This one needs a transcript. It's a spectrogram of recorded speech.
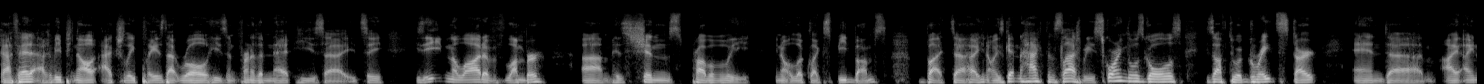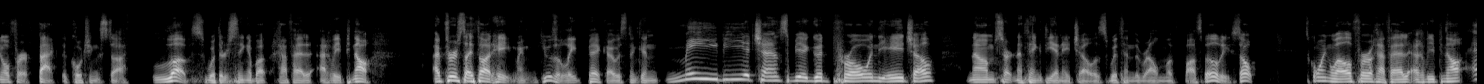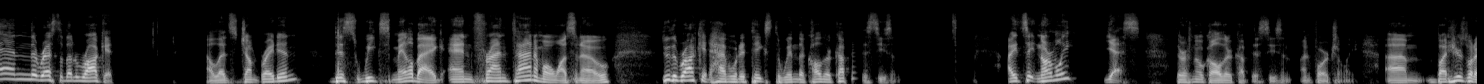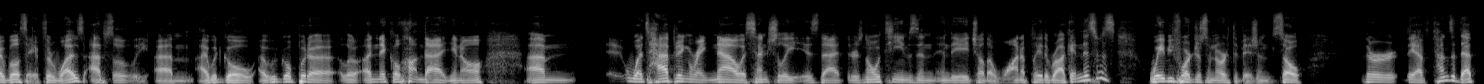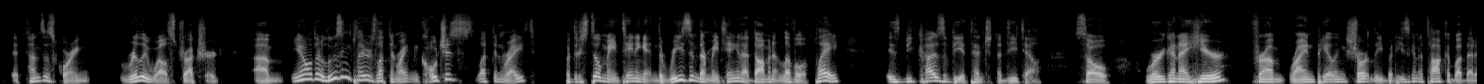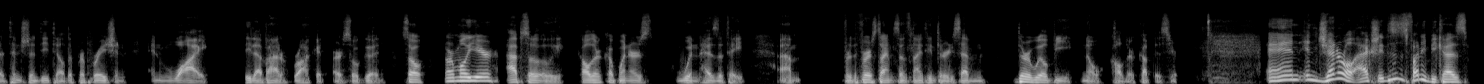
Rafael Harvey Pinard actually plays that role. He's in front of the net. He's uh, it's a, he's eaten a lot of lumber. Um, his shins probably you know, look like speed bumps. But uh, you know, he's getting hacked and slashed, but he's scoring those goals. He's off to a great start, and um, I, I know for a fact the coaching staff loves what they're saying about Rafael Harvey Pinard. At first, I thought, hey, man, he was a late pick. I was thinking maybe a chance to be a good pro in the AHL. Now I'm starting to think the NHL is within the realm of possibility. So it's going well for Rafael Harvey Pinard and the rest of the Rocket. Now let's jump right in. This week's mailbag, and Fran Tanamo wants to know Do the Rocket have what it takes to win the Calder Cup this season? I'd say normally, yes. There's no Calder Cup this season, unfortunately. Um, but here's what I will say: if there was, absolutely, um, I would go. I would go put a, a, little, a nickel on that. You know, um, what's happening right now essentially is that there's no teams in, in the HL that want to play the Rocket, and this was way before just a North Division. So they're they have tons of depth, tons of scoring, really well structured. Um, you know, they're losing players left and right and coaches left and right, but they're still maintaining it. And the reason they're maintaining that dominant level of play is because of the attention to detail. So we're gonna hear from Ryan Poehling shortly, but he's gonna talk about that attention to detail, the preparation, and why the Laval Rocket are so good. So normal year, absolutely. Calder Cup winners wouldn't hesitate. Um, for the first time since 1937, there will be no Calder Cup this year. And in general, actually, this is funny because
